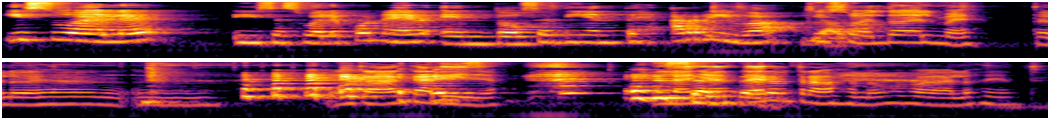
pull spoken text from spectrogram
y suele y se suele poner en 12 dientes arriba. Tu sueldo del mes, te lo dejan en cada carilla. El año entero trabajando para pagar los dientes.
